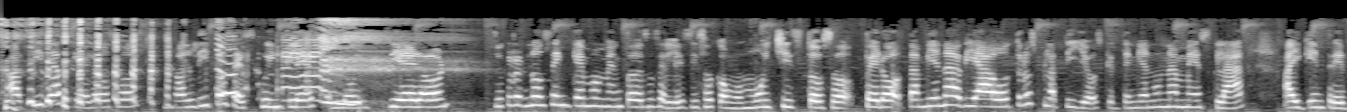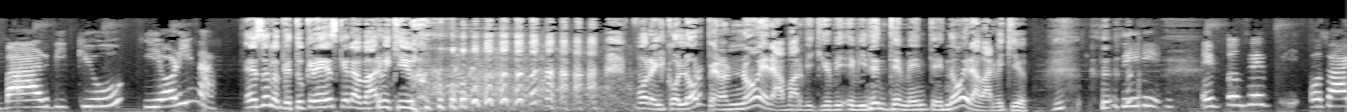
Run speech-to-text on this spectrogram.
así de asquerosos, malditos squinkles lo hicieron. Yo creo, no sé en qué momento eso se les hizo como muy chistoso, pero también había otros platillos que tenían una mezcla hay que entre barbecue y orina. Eso es lo que tú crees que era barbecue. Por el color, pero no era barbecue, evidentemente, no era barbecue. Sí, entonces, o sea,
